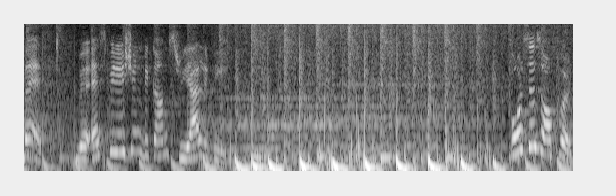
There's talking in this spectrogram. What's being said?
Best, where aspiration becomes reality. Courses offered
